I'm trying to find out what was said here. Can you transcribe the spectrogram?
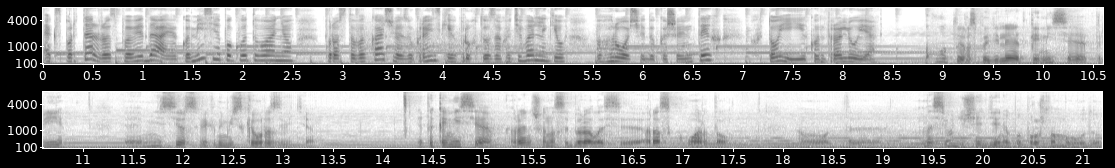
Експортер розповідає, комісія по квотуванню просто викачує з українських брухтозаготівельників гроші до кишень тих, хто її контролює. Квоты распределяет комиссия при э, Министерстве экономического развития. Эта комиссия, раньше она собиралась э, раз в квартал. Вот. На сегодняшний день, вот по прошлому году,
